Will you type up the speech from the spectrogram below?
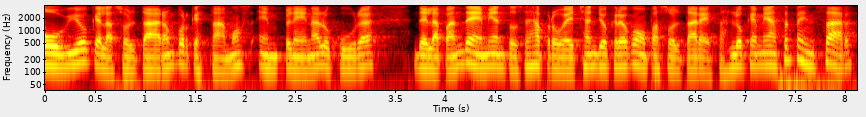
obvio que la soltaron porque estamos en plena locura de la pandemia, entonces aprovechan yo creo como para soltar esas, lo que me hace pensar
